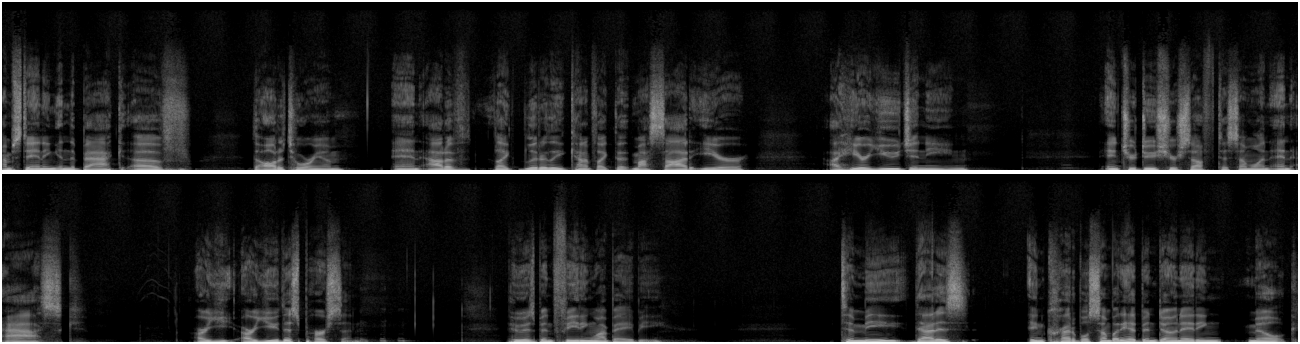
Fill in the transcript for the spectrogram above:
I'm standing in the back of the auditorium, and out of like literally kind of like the, my side ear, I hear you, Janine, introduce yourself to someone and ask, "Are you are you this person who has been feeding my baby?" to me, that is incredible. Somebody had been donating milk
